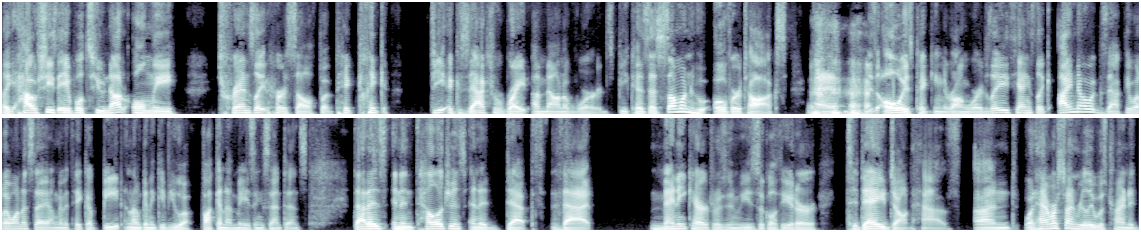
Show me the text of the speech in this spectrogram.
Like how she's able to not only translate herself, but pick like the exact right amount of words. Because as someone who overtalks and is always picking the wrong words, Lady Thiang's like, I know exactly what I want to say. I'm going to take a beat and I'm going to give you a fucking amazing sentence. That is an intelligence and a depth that many characters in musical theater today don't have. And what Hammerstein really was trying to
